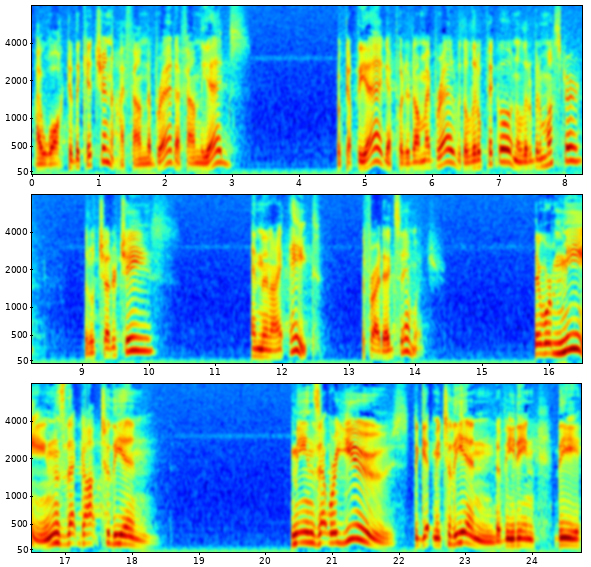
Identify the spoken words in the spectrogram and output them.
I walked to the kitchen. I found the bread. I found the eggs. Cooked up the egg. I put it on my bread with a little pickle and a little bit of mustard, little cheddar cheese. And then I ate the fried egg sandwich. There were means that got to the end, means that were used to get me to the end of eating the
